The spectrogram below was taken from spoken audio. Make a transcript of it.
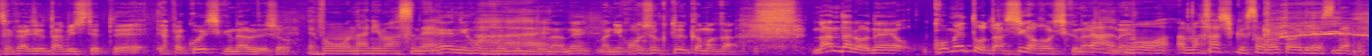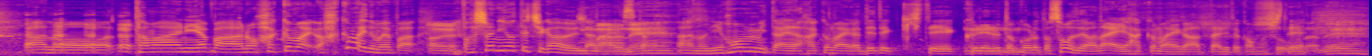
世界中旅しててやっぱり恋しくなるでしょやもうなりますね、ね、日本食っていうのはね、はい、まあ、日本食というかまあなんだろうね米と出汁が欲しくなるよね。もうまさしくその通りですね。あのたまにやっぱあの白米白米でもやっぱ場所によって違うじゃないですか、まあね、あの日本みたいな白米が出てきてくれるところとそうではない白米があったりとかもして、ね、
